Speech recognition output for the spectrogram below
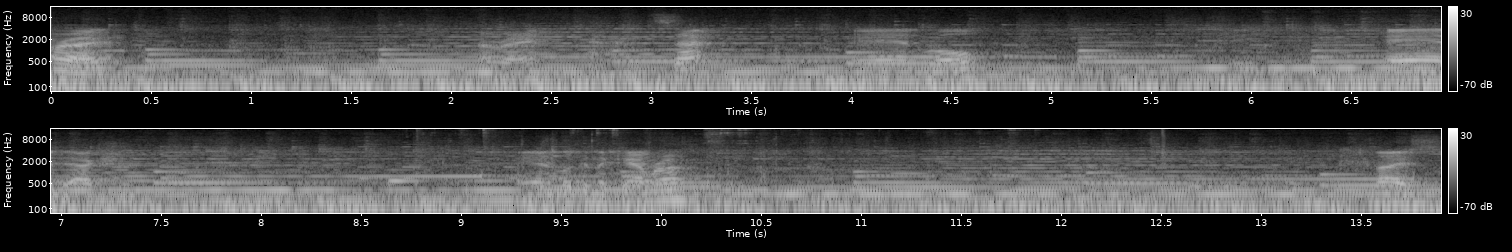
All right. All right. And set. And roll. And action. And look in the camera. Nice.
